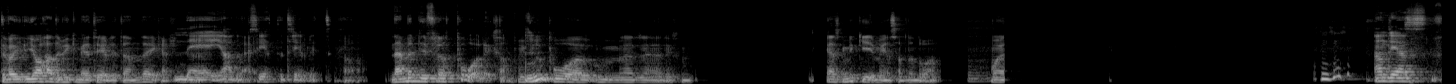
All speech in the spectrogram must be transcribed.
Det var, jag hade mycket mer trevligt än dig kanske. Nej, jag hade också jättetrevligt. Ja. Nej men det flöt på liksom. Vi flöt Mm. på med, eh, liksom, ganska mycket gemensamt ändå. Andreas,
